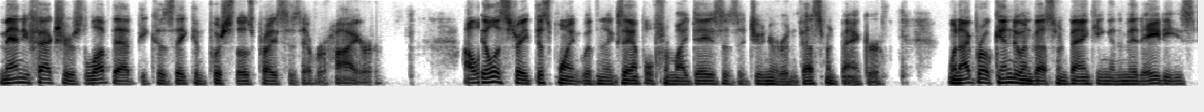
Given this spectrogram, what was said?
Manufacturers love that because they can push those prices ever higher. I'll illustrate this point with an example from my days as a junior investment banker. When I broke into investment banking in the mid 80s,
